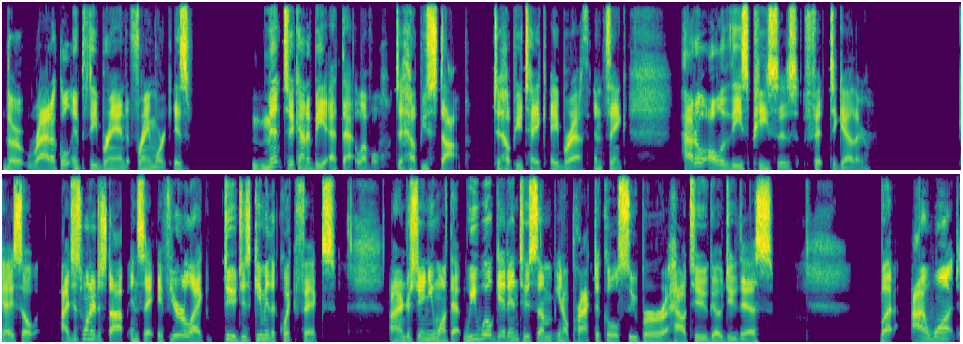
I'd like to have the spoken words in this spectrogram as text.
the radical empathy brand framework is meant to kind of be at that level to help you stop, to help you take a breath and think, how do all of these pieces fit together? Okay, so I just wanted to stop and say, if you're like, dude, just give me the quick fix. I understand you want that. We will get into some, you know, practical, super how to go do this. But I want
